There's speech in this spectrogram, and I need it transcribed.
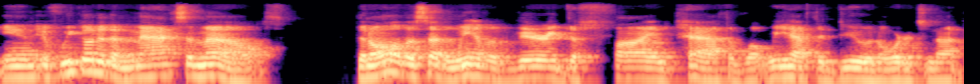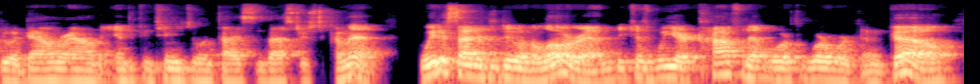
And if we go to the max amount then all of a sudden we have a very defined path of what we have to do in order to not do a down round and to continue to entice investors to come in. We decided to do on the lower end because we are confident with where we're going to go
